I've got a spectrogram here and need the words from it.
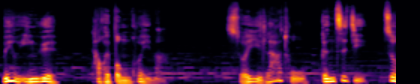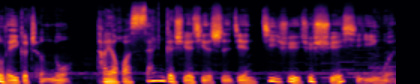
没有音乐，他会崩溃吗？所以拉图跟自己做了一个承诺，他要花三个学期的时间继续去学习英文。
